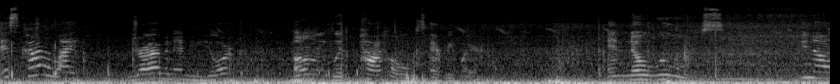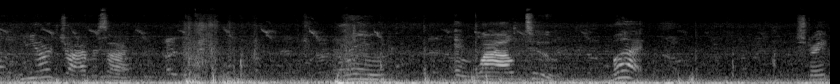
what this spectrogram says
It's kind of like driving in New York, only with potholes everywhere and no rules. You know, New York drivers are rude and wild too, but straight.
